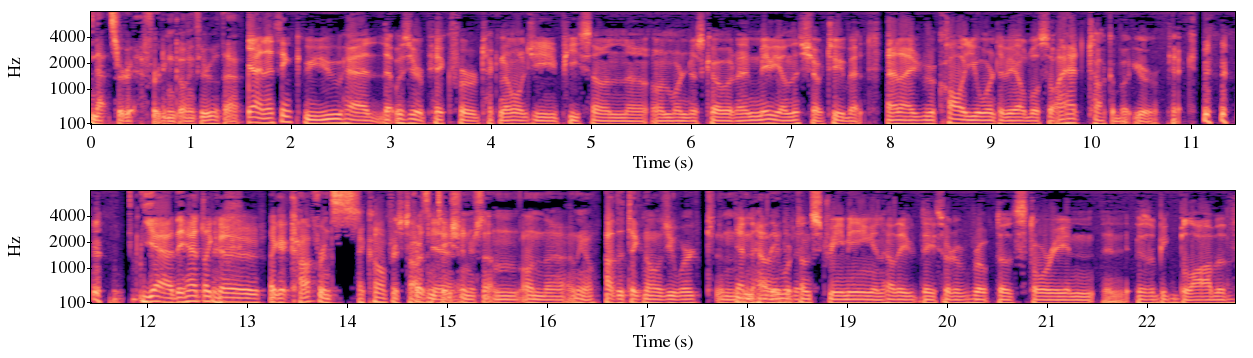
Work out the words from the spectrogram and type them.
that sort of effort in going through with that. Yeah, and I think you had that was your pick for technology piece on uh, on More Than Just Code, and maybe on this show too. But and I recall you weren't available, so I had to talk about your pick, Yeah, they had like a like a conference a conference talk, presentation or something on the you know how the technology worked and, yeah. and how they did worked on streaming and how they, they sort of wrote the story and, and it was a big blob of,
